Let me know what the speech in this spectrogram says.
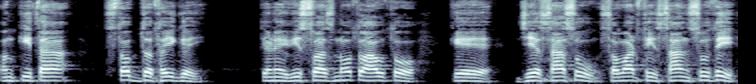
અંકિતા સ્તબ્ધ થઈ ગઈ. તેણે વિશ્વાસ નહોતો આવતો કે જે સાસુ સવારથી સાંજ સુધી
